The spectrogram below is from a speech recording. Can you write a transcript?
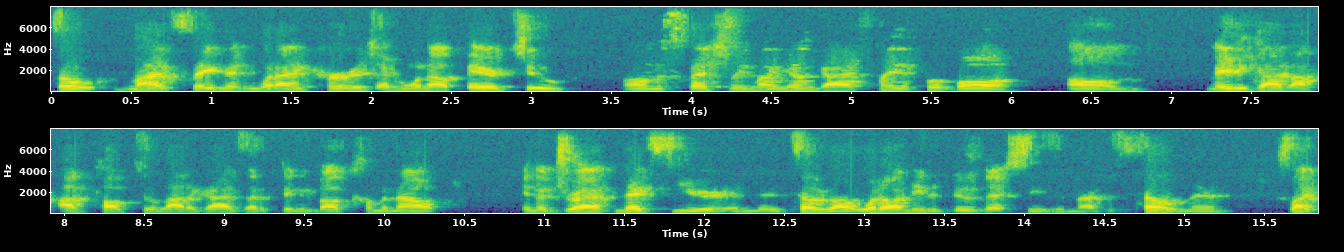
So my statement and what I encourage everyone out there too um, especially my young guys playing football. Um, maybe guys, I, I've talked to a lot of guys that are thinking about coming out in a draft next year, and they tell me about what do I need to do next season. I just tell them, man, it's like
